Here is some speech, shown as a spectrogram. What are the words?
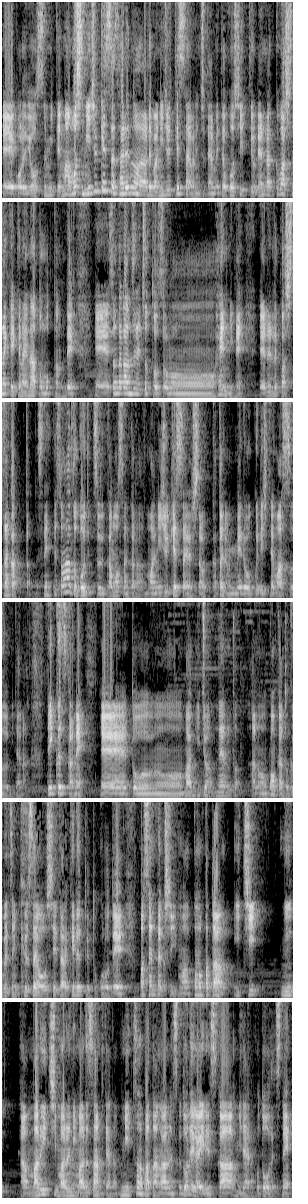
えー、これ様子見て、まあもし二重決済されるのであれば二重決済はね、ちょっとやめてほしいっていう連絡はしなきゃいけないなと思ったので、えー、そんな感じでちょっとその、変にね、え連絡はしなかったんですね。で、その後後日、鴨さんから、まあ二重決済をした方にもメールを送りしてます、みたいな。で、いくつかね、えっ、と、まあ一応ね、あの、今回特別に救済をしていただけるというところで、まあ選択肢、まあこのパターン1、2、あ、丸1、丸2、丸3みたいな3つのパターンがあるんですけど、どれがいいですか？みたいなことをですね、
